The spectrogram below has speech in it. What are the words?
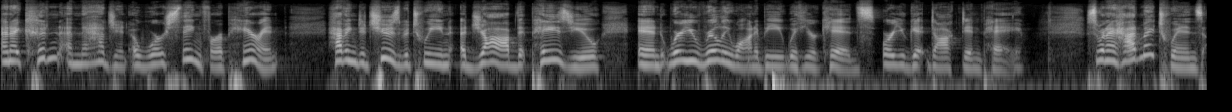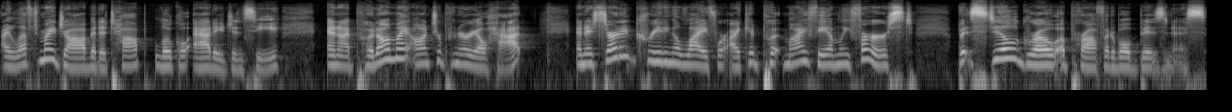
and I couldn't imagine a worse thing for a parent having to choose between a job that pays you and where you really want to be with your kids or you get docked in pay. So, when I had my twins, I left my job at a top local ad agency and I put on my entrepreneurial hat and I started creating a life where I could put my family first, but still grow a profitable business.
